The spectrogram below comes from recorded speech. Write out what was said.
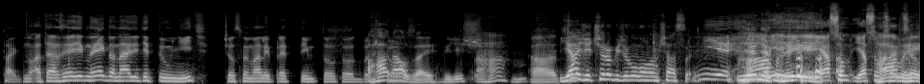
Tak. No a teraz niekto, nájdete tú niť, čo sme mali pred tým touto odbočkou. Aha, naozaj, vidíš? Aha. A to... Ja, že čo robíš vo voľnom čase? Nie. Nie, nie, nie, nie, ja som, ja som, sa, Ham, chcel,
